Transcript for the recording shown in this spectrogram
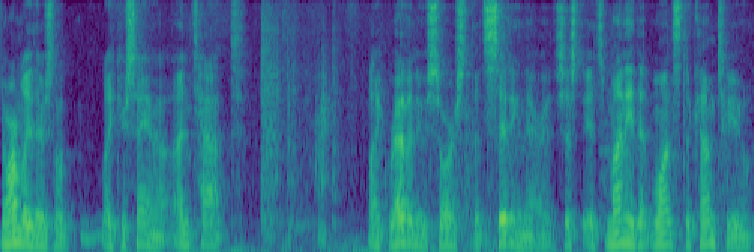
normally there's a, like you're saying, an untapped like revenue source that's sitting there. It's just it's money that wants to come to you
